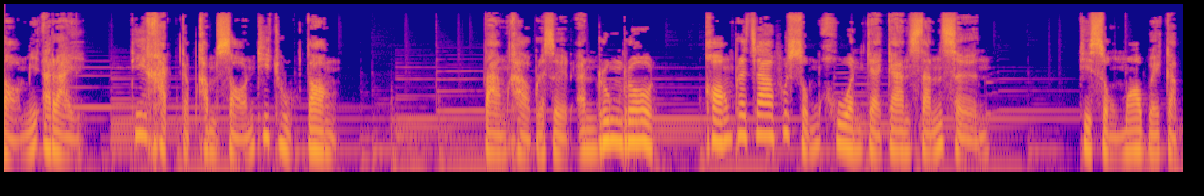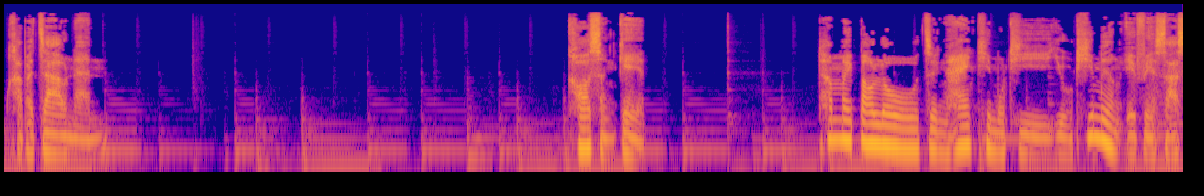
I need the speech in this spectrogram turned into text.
ต่อมิอะไรที่ขัดกับคำสอนที่ถูกต้อง ตามข่าวประเสริฐอันรุ่งโรจน์ของพระเจ้าผู้สมควรแก่การสรรเสริญ ที่ทรงมอบไว้กับข้าพเจ้านั้น ข้อสังเกต ทำไมเปาโลจึงให้ทิโมธีอยู่ที่เมืองเอเฟซัส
